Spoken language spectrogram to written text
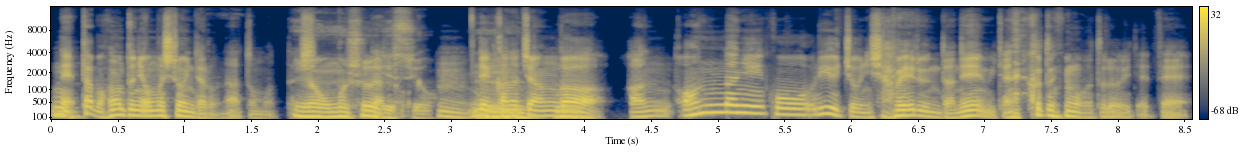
ね、うん多分本当に面白いんだろうなと思ったし。いや、面白いですよ。うん、で、うんかなちゃんが、あんあんなにこう、流暢に喋るんだね、みたいなことにも驚いてて。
